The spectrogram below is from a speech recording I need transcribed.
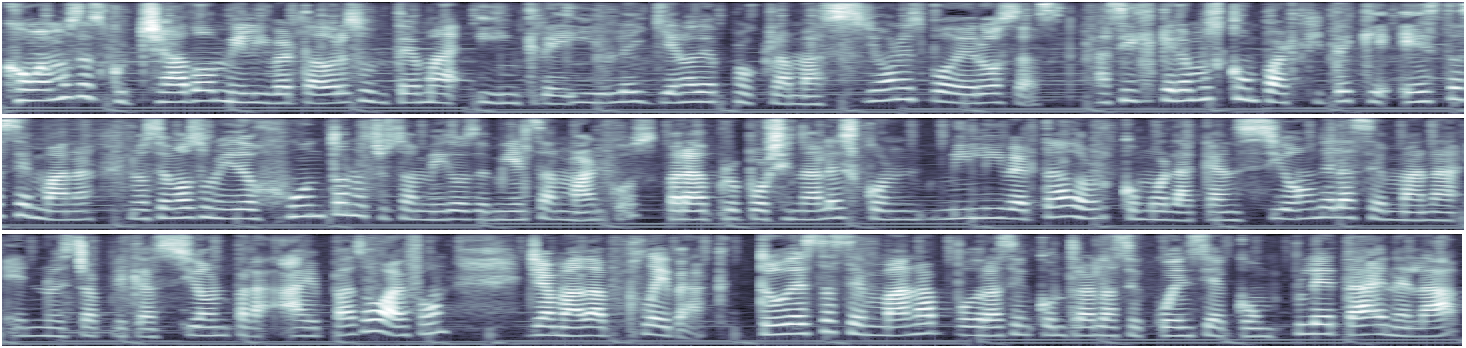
Como hemos escuchado, Mi Libertador es un tema increíble, lleno de proclamaciones poderosas. Así que queremos compartirte que esta semana nos hemos unido junto a nuestros amigos de Miel San Marcos para proporcionarles con Mi Libertador como la canción de la semana en nuestra aplicación para iPad o iPhone llamada Playback. Toda esta semana podrás encontrar la secuencia completa en el app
